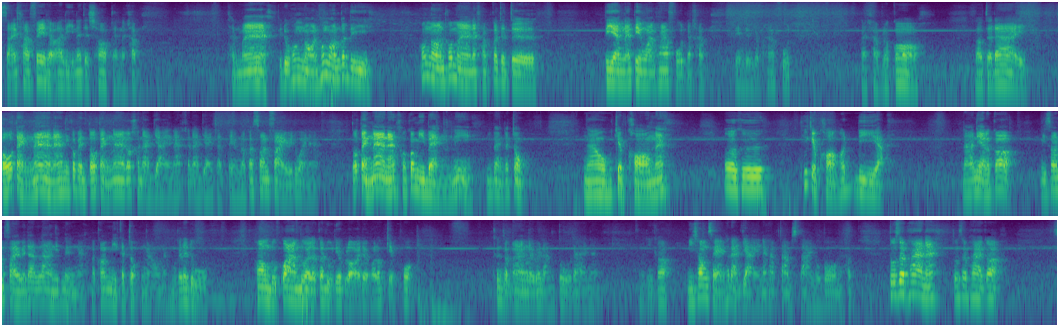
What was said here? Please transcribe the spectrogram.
สายคาเฟ่แถวอารีน่าจะชอบกันนะครับ ถัดมาไปดูห้องนอน ห้องนอนก็ดี ห้องนอนเข้ามานะครับ ก็จะเจอเตียงนะ เตียงวาง 5 ฟุตนะครับ เตียงเป็นแบบ 5 ฟุตนะครับ แล้วก็เราจะได้ โต๊ะแต่งหน้านะ นี่ก็เป็นโต๊ะแต่งหน้าก็ขนาดใหญ่นะ ขนาดใหญ่จัดเต็มแล้วก็ซ่อนไฟไว้ด้วยนะฮะโต๊ะแต่งหน้านะเขาก็มีแบ่งนี่มีแบ่งกระจก เงาเก็บของนะ เออคือที่เก็บของเขาดีอะนะเนี่ยแล้วก็มีซ่อนไฟไว้ด้านล่างนิดหนึ่งนะแล้วก็มีกระจกเงานะมันก็จะดูห้องดูกว้างด้วยแล้วก็ดูเรียบร้อยด้วยเพราะเราเก็บพวกเครื่องสำอางอะไรไว้หลังตู้ได้นะอันนี้ก็ มีช่องแสงขนาดใหญ่นะครับ ตามสไตล์โนโบนะครับ ตู้เสื้อผ้านะ ตู้เสื้อผ้าก็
